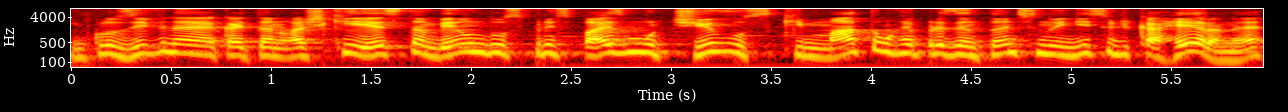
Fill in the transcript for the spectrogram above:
Inclusive, né, Caetano, acho que esse também é um dos principais motivos que matam representantes no início de carreira, né?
